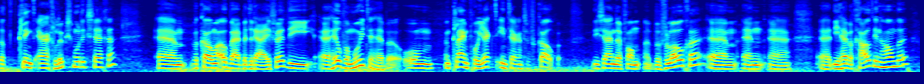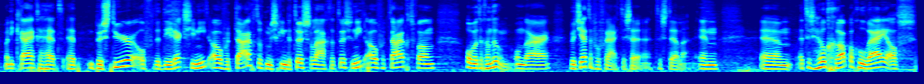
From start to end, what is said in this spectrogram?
dat klinkt erg luxe, moet ik zeggen. Ehm, we komen ook bij bedrijven die eh, heel veel moeite hebben om een klein project intern te verkopen. Die zijn ervan eh, bevlogen ehm, en die hebben goud in handen, maar die krijgen het, het bestuur of de directie niet overtuigd, of misschien de tussenlaag ertussen niet overtuigd van om het te gaan doen, om daar budgetten voor vrij te, stellen. En ehm, het is heel grappig hoe wij als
